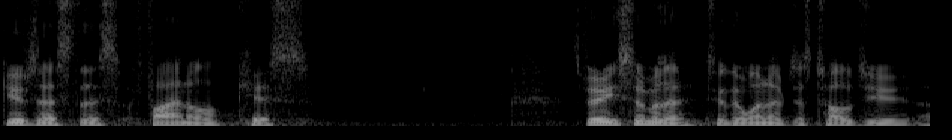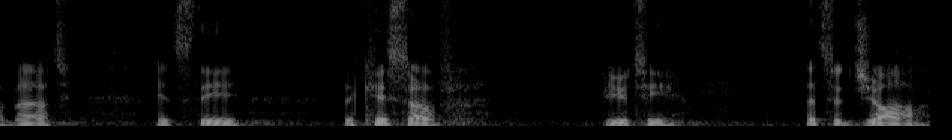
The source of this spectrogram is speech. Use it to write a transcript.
gives us this final kiss. It's very similar to the one I've just told you about. It's the, the kiss of beauty. That's a jar.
